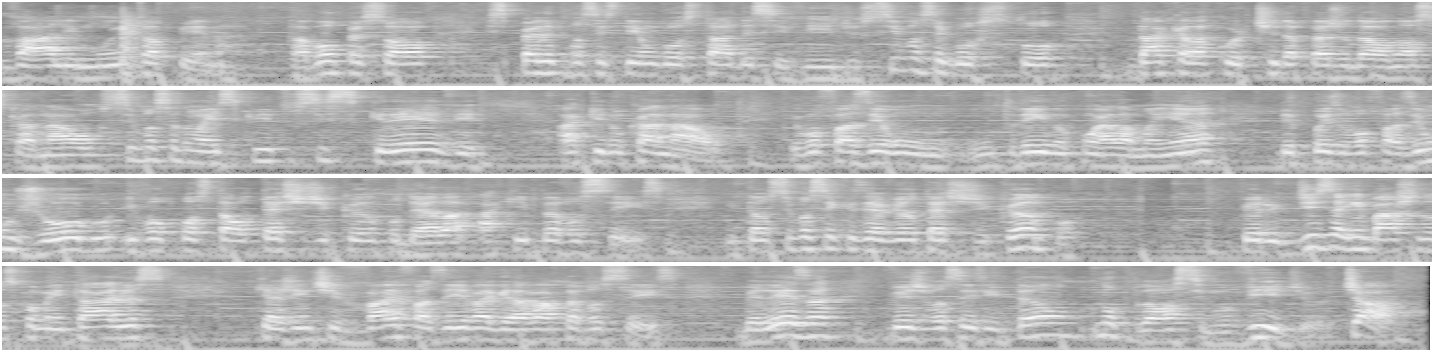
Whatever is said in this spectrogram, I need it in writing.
vale muito a pena. Tá bom, pessoal? Espero que vocês tenham gostado desse vídeo. Se você gostou, dá aquela curtida para ajudar o nosso canal. Se você não é inscrito, se inscreve aqui no canal. Eu vou fazer um, um treino com ela amanhã, depois eu vou fazer um jogo e vou postar o teste de campo dela aqui para vocês. Então se você quiser ver o teste de campo, diz aí embaixo nos comentários que a gente vai fazer e vai gravar para vocês. Beleza? Vejo vocês então no próximo vídeo. Tchau!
